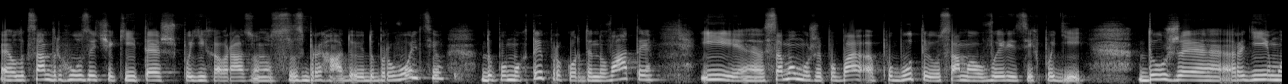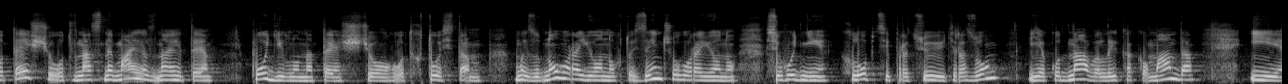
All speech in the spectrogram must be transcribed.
е, Олександр Гузич, який теж поїхав разом з бригадою добровольців допомогти, прокоординувати і е, самому вже побути у саме вирі цих подій. Дуже радіємо те, що от в нас немає, знаєте, поділу на те, що от хтось там, ми з одного району, хтось з іншого району. Сьогодні хлопці працюють разом як одна велика команда. І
